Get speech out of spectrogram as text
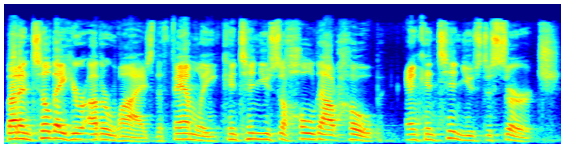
But until they hear otherwise, the family continues to hold out hope and continues to search.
